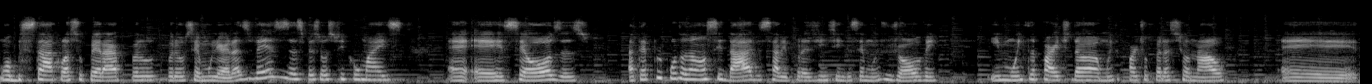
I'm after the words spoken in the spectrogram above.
um obstáculo a superar pelo, por eu ser mulher. Às vezes as pessoas ficam mais é, é, receosas, até por conta da nossa idade, sabe? Por a gente ainda ser muito jovem e muita parte da muita parte operacional é,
